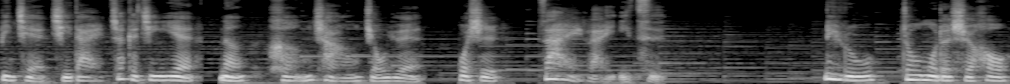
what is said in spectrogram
并且期待这个经验能恒长久远，或是再来一次。例如周末的时候，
